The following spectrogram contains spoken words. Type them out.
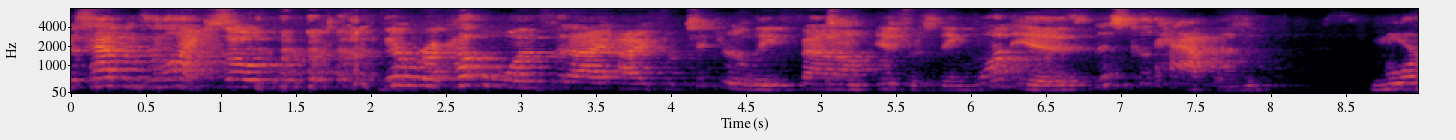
this happens in life. So there were a couple ones that I, I particularly found interesting. One is this could happen more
